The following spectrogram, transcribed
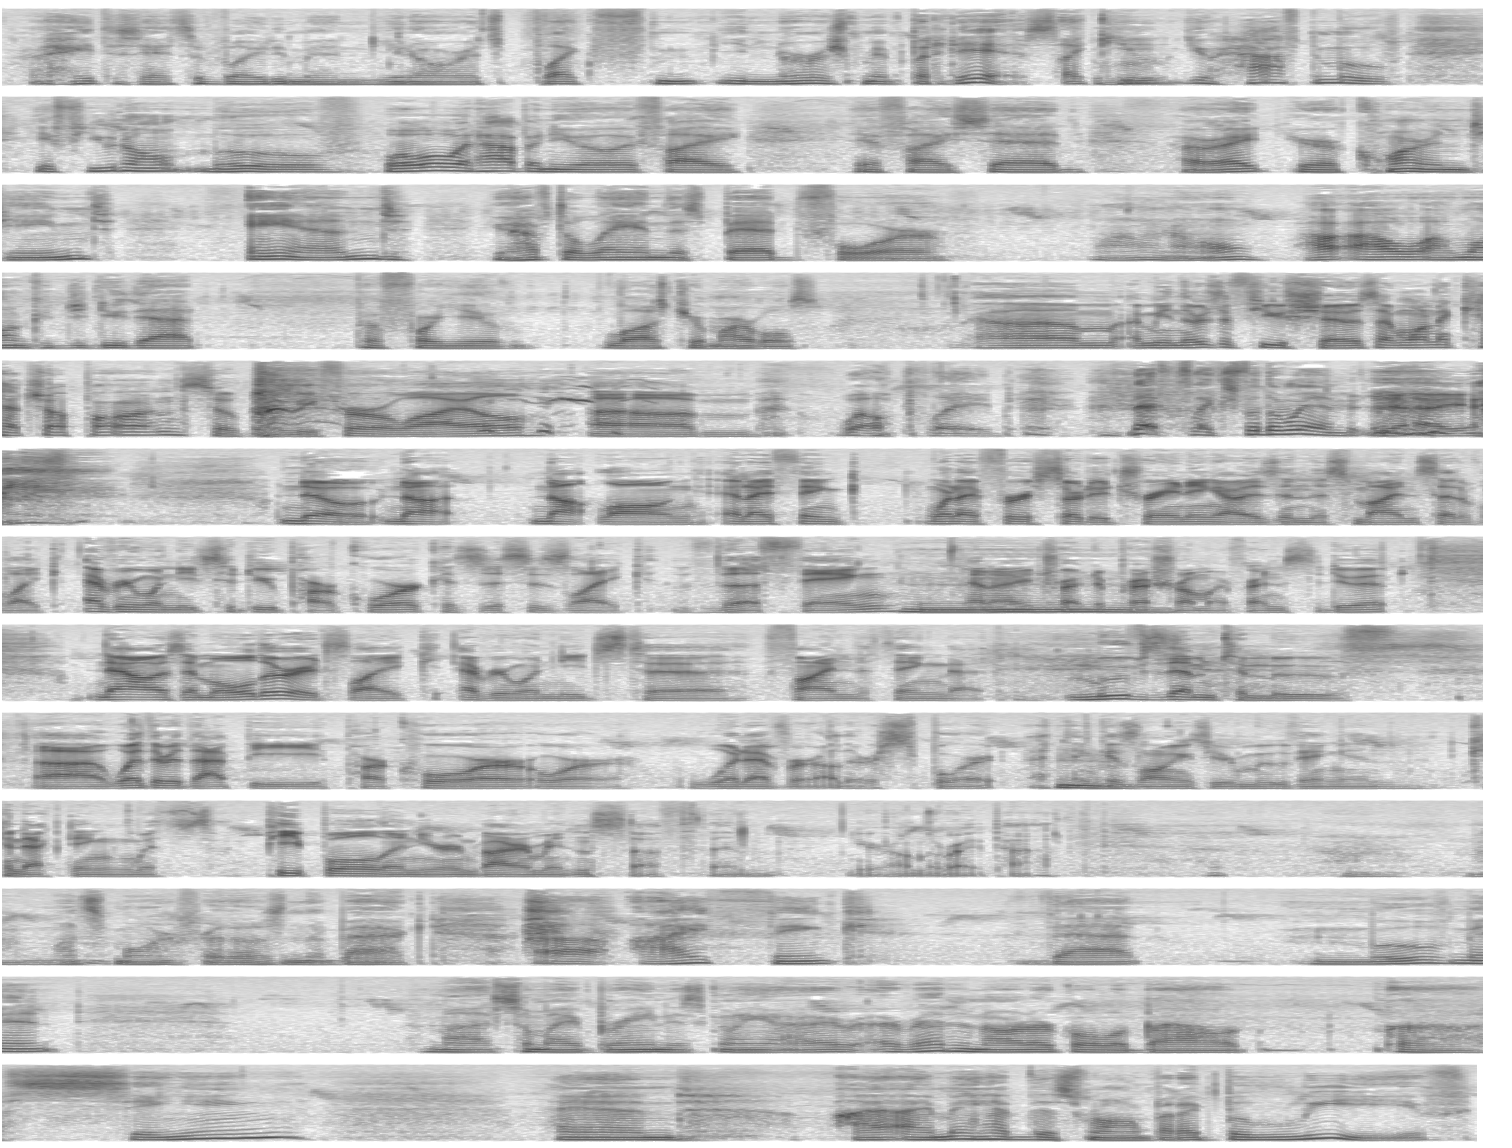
I hate to say it's a vitamin, you know, or it's like f- nourishment, but it is like you, mm-hmm. you have to move. If you don't move, well, what would happen to you if I, if I said, all right, you're quarantined and you have to lay in this bed for, I don't know, how, how, how long could you do that before you lost your marbles? Um, I mean, there's a few shows I want to catch up on, so maybe for a while. Um, Well played. Netflix for the win. yeah, yeah. no, not not long. And I think when I first started training, I was in this mindset of like everyone needs to do parkour because this is like the thing, and I tried to pressure all my friends to do it. Now, as I'm older, it's like everyone needs to find the thing that moves them to move, uh, whether that be parkour or whatever other sport. I think as long as you're moving and connecting with people and your environment and stuff, then you're on the right path. once more for those in the back. Uh, I think that movement. My, so my brain is going. I, I read an article about uh, singing, and I, I may have this wrong, but I believe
